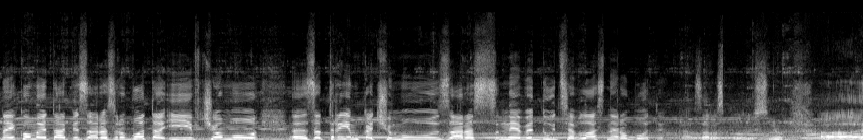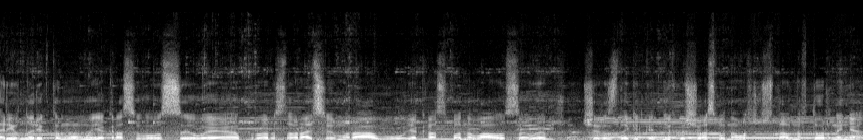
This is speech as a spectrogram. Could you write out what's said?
На якому етапі зараз робота і в чому е, затримка, чому зараз не ведуться власне роботи? Зараз поясню. Рівно рік тому ми якраз оголосили про реставрацію мураву, якраз планувалося, але через декілька днів почалось повномасштабне вторгнення,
